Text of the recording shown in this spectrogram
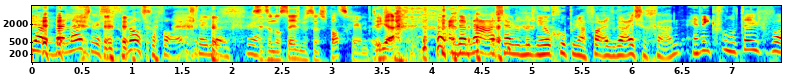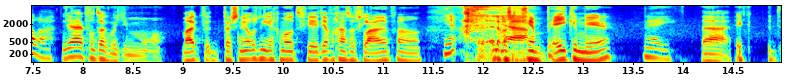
ja, bij luisteraars is het wel het geval. Echt heel leuk. Ja. zitten nog steeds met zo'n spatscherm tussen. Ja. En daarna zijn we met een heel groepje naar Five Guys gegaan. En ik vond het tegenvallen. ja, ik vond het ook een beetje mooi. Maar ik, het personeel was niet echt gemotiveerd. Ja, we gaan zo slaan. Van. Ja. En er was Ja. geen bacon meer. Nee. Ja, ik, het,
